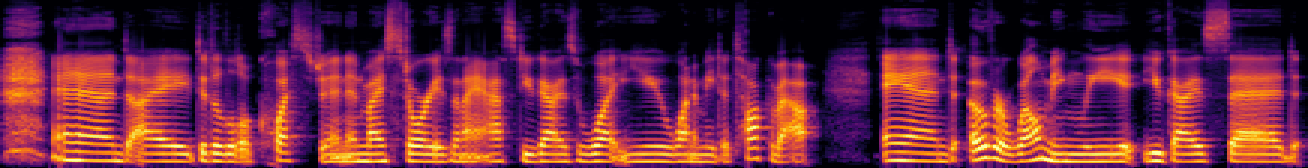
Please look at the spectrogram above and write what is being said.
and I did a little question in my stories and I asked you guys what you wanted me to talk about. And overwhelmingly, you guys said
